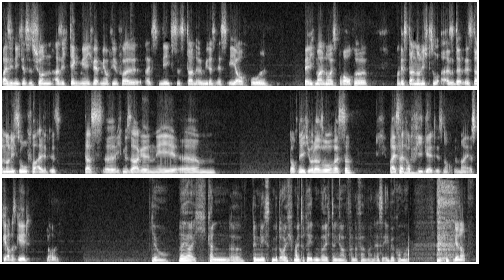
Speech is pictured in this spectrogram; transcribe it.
weiß ich nicht, das ist schon, also ich denke mir, ich werde mir auf jeden Fall als nächstes dann irgendwie das SE auch holen, wenn ich mal ein neues brauche und es dann noch nicht so, also es dann noch nicht so veraltet ist, dass äh, ich mir sage, nee, ähm, doch nicht oder so, weißt du? Weil es halt auch viel Geld ist noch immer. Es geht, aber es geht, glaube ich. Jo. Naja, ich kann äh, demnächst mit euch mitreden, weil ich dann ja von der Firma ein SE bekomme. genau.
